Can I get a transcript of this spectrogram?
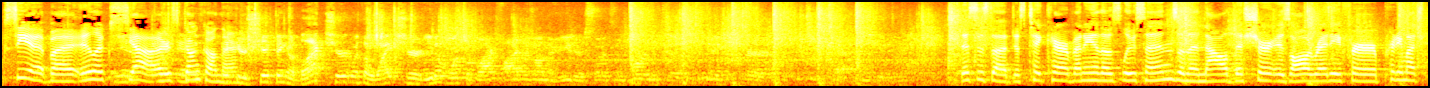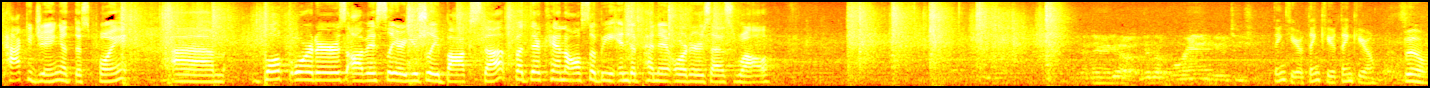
see it, but it looks, yeah, and- there's gunk if, on there. If you're shipping a black shirt with a white shirt, you don't want the black fibers on there either. So it's important This is the just take care of any of those loose ends, and then now this shirt is all ready for pretty much packaging at this point. Um, bulk orders obviously are usually boxed up, but there can also be independent orders as well. And there you go. You have a brand new T-shirt. Thank you, thank you, thank you. Boom.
